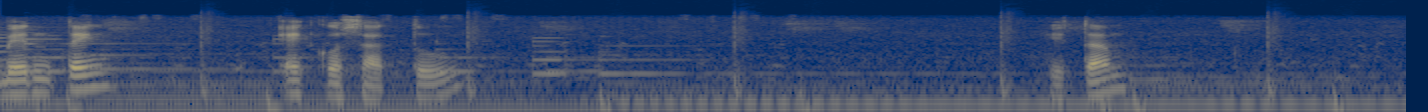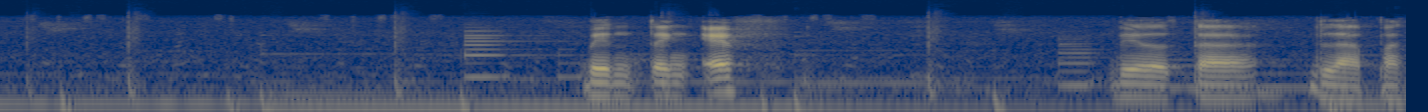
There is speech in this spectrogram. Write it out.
Benteng Eko 1 Hitam. Benteng F delta 8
